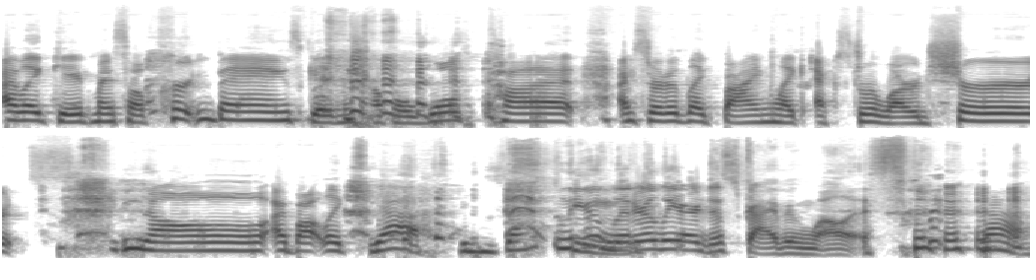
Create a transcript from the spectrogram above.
I like gave myself curtain bangs, gave myself a wolf cut. I started like buying like extra large shirts. You know, I bought like, yeah, exactly. You literally are describing Wallace. yeah,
